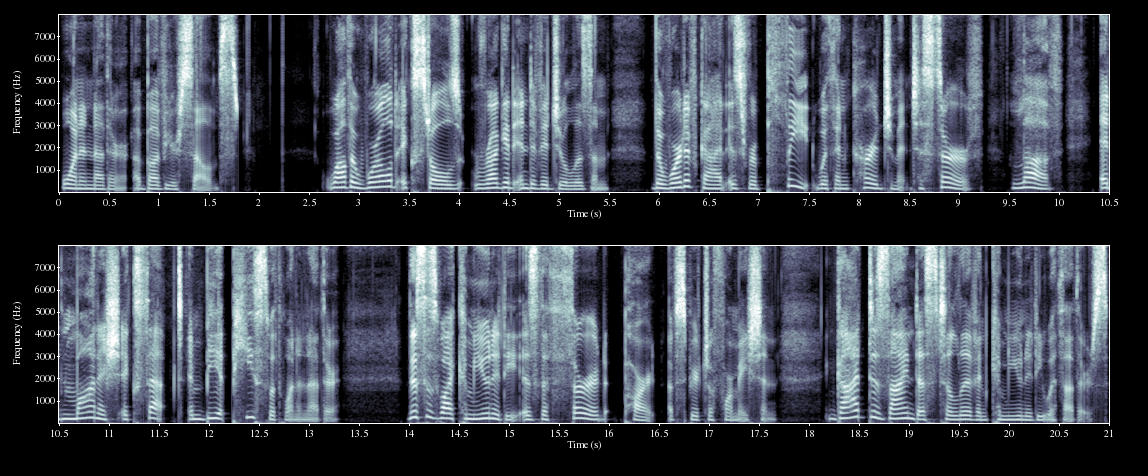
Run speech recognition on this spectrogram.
one another above yourselves. While the world extols rugged individualism, the Word of God is replete with encouragement to serve, love, admonish, accept, and be at peace with one another. This is why community is the third part of spiritual formation. God designed us to live in community with others.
